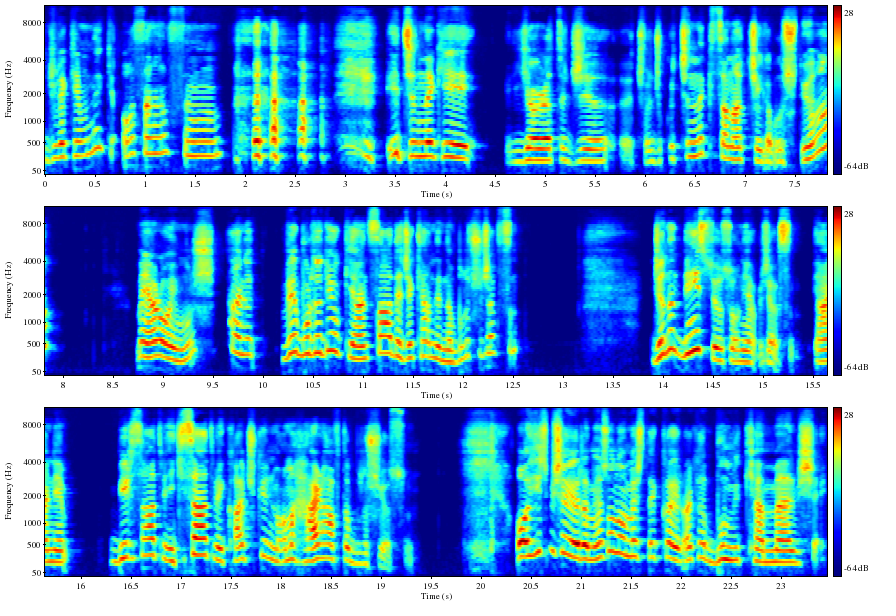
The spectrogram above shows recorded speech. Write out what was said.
Julia Cameron dedi ki, "O sensin." İçindeki yaratıcı, eee, çocuk içindeki sanatçıyla buluş diyor. Meğer oymuş. Yani ve burada diyor ki yani sadece kendinle buluşacaksın. Canın ne istiyorsa onu yapacaksın. Yani 1 saat mi, 2 saat mi, kaç gün mü ama her hafta buluşuyorsun. O hiçbir şeye yaramıyorsan 15 dakika ayır. Arkadaşlar bu mükemmel bir şey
